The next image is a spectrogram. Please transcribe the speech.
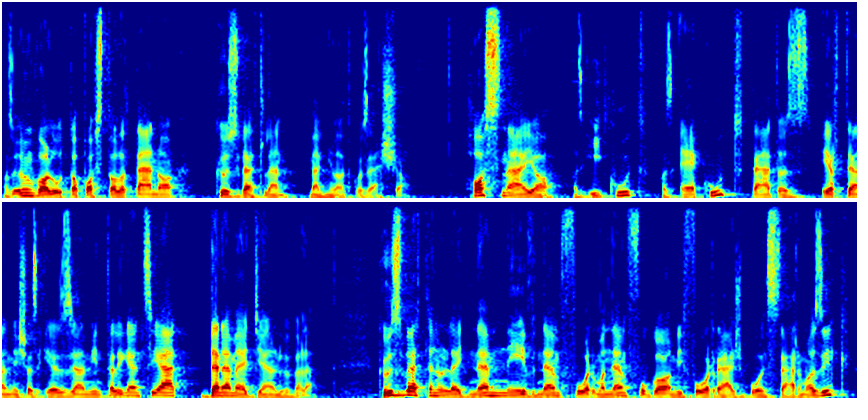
az önvaló tapasztalatának közvetlen megnyilatkozása. Használja az IQ-t, az EQ-t, tehát az értelmi és az érzelmi intelligenciát, de nem egyenlő vele. Közvetlenül egy nem név, nem forma, nem fogalmi forrásból származik,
